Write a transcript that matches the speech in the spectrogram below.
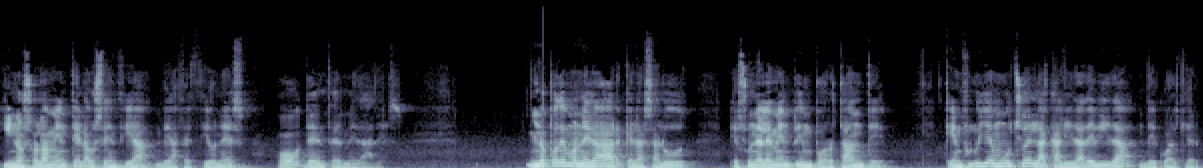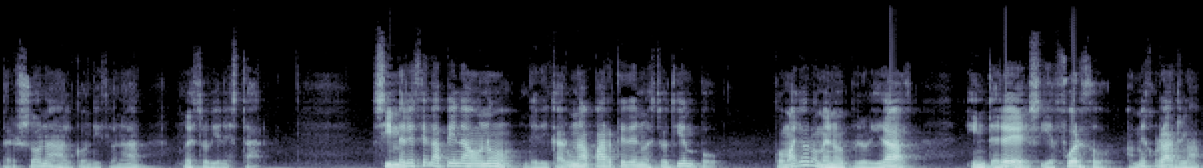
y no solamente la ausencia de afecciones o de enfermedades. No podemos negar que la salud es un elemento importante que influye mucho en la calidad de vida de cualquier persona al condicionar nuestro bienestar. Si merece la pena o no dedicar una parte de nuestro tiempo, con mayor o menor prioridad, interés y esfuerzo a mejorarla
